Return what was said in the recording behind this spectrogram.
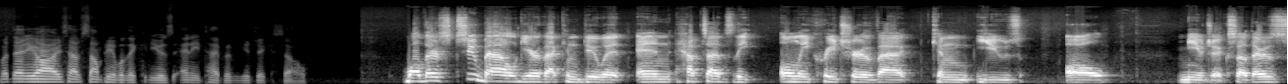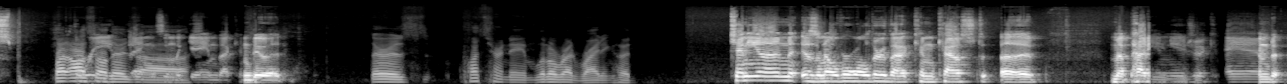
But then you always have some people that can use any type of music, so. well, there's two battle gear that can do it, and Heptad's the only creature that can use all music. So there's But also three there's things in the uh, game that can do it. there's what's her name? Little Red Riding Hood. Kenyon is an overworlder that can cast uh, Mipedian music, and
